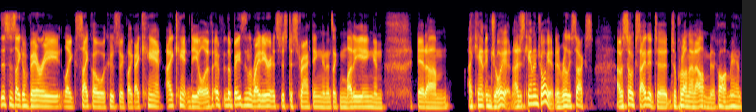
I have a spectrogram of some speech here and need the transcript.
this is like a very like psycho acoustic. Like I can't, I can't deal. If if the bass is in the right ear, it's just distracting and it's like muddying and it um I can't enjoy it. I just can't enjoy it. It really sucks. I was so excited to to put on that album and be like, oh man,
